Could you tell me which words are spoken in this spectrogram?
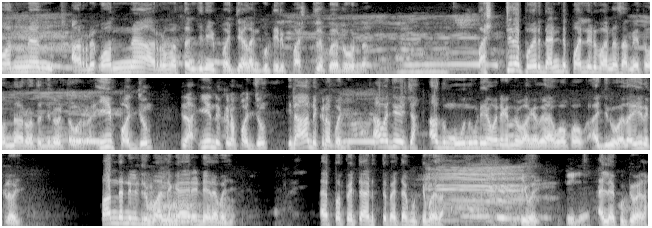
ഒന്ന് ഒന്ന് അറുപത്തഞ്ചിന് ഈ പജ്ജി ഇളംകുട്ടി ഫസ്റ്റിലെ പേരിന് കൊടുത്ത ഫസ്റ്റിലെ പേര് രണ്ട് പല്ലിട് പറഞ്ഞ സമയത്ത് ഒന്ന് അറുപത്തഞ്ചിന് ഒരുത്ത കൊടുത്ത ഈ പജ്ജും ഇതാ ഈ നിൽക്കുന്ന പജ്ജും ഇതാ നിൽക്കണ പജ്ജും ആ പജ്ജ് ചോദിച്ചാ അത് മൂന്നും കൂടി അവന്റെ എന്ത് വാങ്ങിയത് അപ്പൊ അജിനു അതാ ഈ നിൽക്കണ പജ്ജ് പന്ത്രണ്ട് ലിറ്റർ പാലിന് ഗ്യാരണ്ടി തരാൻ പജ്ജ് എപ്പൊ പെറ്റ അടുത്ത് പെറ്റ കുട്ടി പോയതാ? ഈ പജ്ജ് അല്ലെ കുട്ടി പോയതാ?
